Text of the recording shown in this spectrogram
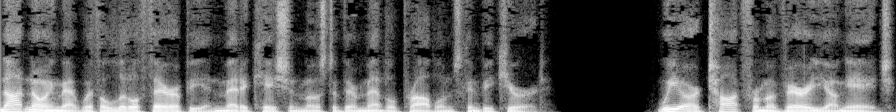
Not knowing that with a little therapy and medication, most of their mental problems can be cured. We are taught from a very young age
